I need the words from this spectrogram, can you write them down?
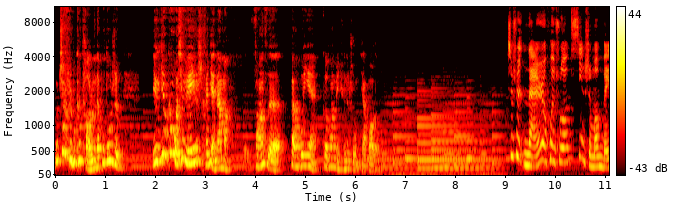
我这有什么可讨论的？不都是，因为因为跟我姓原因是很简单嘛，房子办婚宴各方面全都是我们家包的。就是男人会说姓什么没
